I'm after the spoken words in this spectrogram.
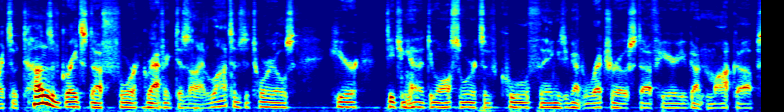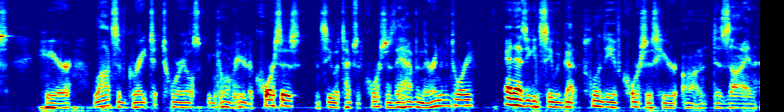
right, so tons of great stuff for graphic design. Lots of tutorials here teaching how to do all sorts of cool things. You've got retro stuff here. You've got mock-ups here. Lots of great tutorials. We can come over here to courses and see what types of courses they have in their inventory. And as you can see, we've got plenty of courses here on design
